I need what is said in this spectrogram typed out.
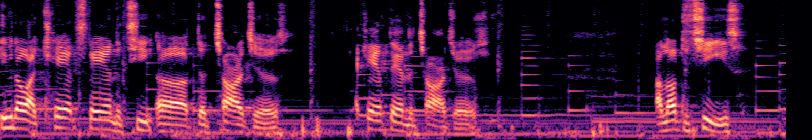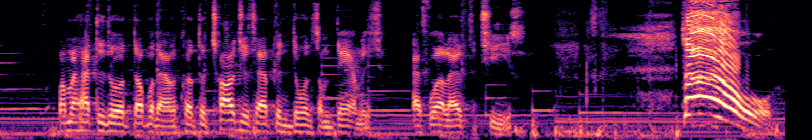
even though I can't stand the uh, the Chargers, I can't stand the Chargers. I love the Chiefs. I'm gonna have to do a double down because the Chargers have been doing some damage as well as the Chiefs. So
